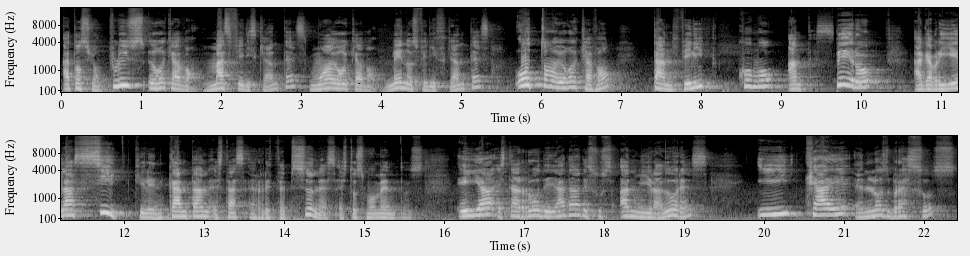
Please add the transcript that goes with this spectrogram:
Attention, plus heureux qu'avant, más feliz qu'antes, moins heureux qu'avant, menos feliz qu'antes, autant heureux qu'avant, tan feliz como antes. Pero a Gabriela sí que le encantan estas recepciones, estos momentos. Ella está rodeada de sus admiradores y cae en los brazos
